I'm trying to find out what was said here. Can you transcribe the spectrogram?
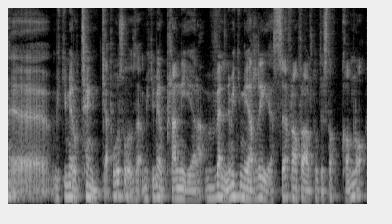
eh, mycket mer att tänka på så, så mycket mer att planera, väldigt mycket mer resor framförallt då till Stockholm då.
